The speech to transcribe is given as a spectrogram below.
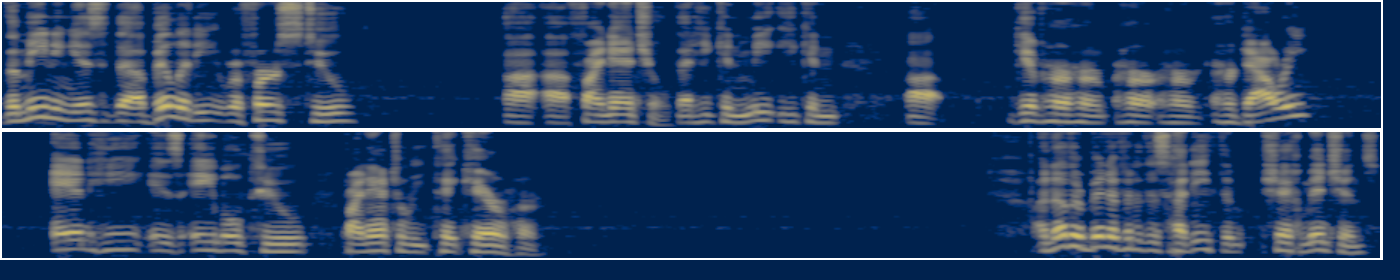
the meaning is the ability refers to uh, uh, financial, that he can meet, he can uh, give her her, her her her dowry, and he is able to financially take care of her. Another benefit of this hadith the Sheikh mentions,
